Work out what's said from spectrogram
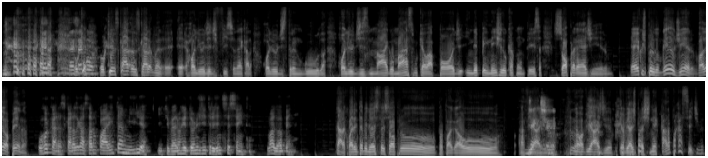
Essa o que, é boa. O que os caras, os cara, mano, é, é, Hollywood é difícil, né, cara? Hollywood estrangula, Hollywood esmaga o máximo que ela pode, independente do que aconteça, só pra ganhar dinheiro. E aí que eu te pergunto, ganhou dinheiro? Valeu a pena? Porra, cara, os caras gastaram 40 milha e tiveram um retorno de 360. Valeu a pena. Cara, 40 milhões foi só pro, pra pagar o, a viagem, né? Não, a viagem, né? porque a viagem pra China é cara pra cacete, velho.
